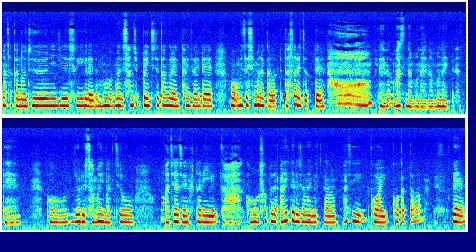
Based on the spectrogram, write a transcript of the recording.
まさかの12時過ぎぐらいでもうマジ30分1時間ぐらいの滞在でもうお店閉まるからって出されちゃってみたいなマジなんもないなんもないってなってこう夜寒い街をアジア人2人がこう外で歩いてるじゃないですか。マジ怖い怖かったです。で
